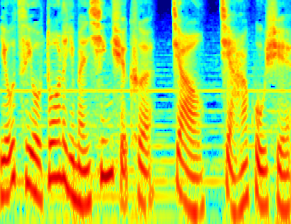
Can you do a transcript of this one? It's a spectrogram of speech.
由此又多了一门新学科，叫甲骨学。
